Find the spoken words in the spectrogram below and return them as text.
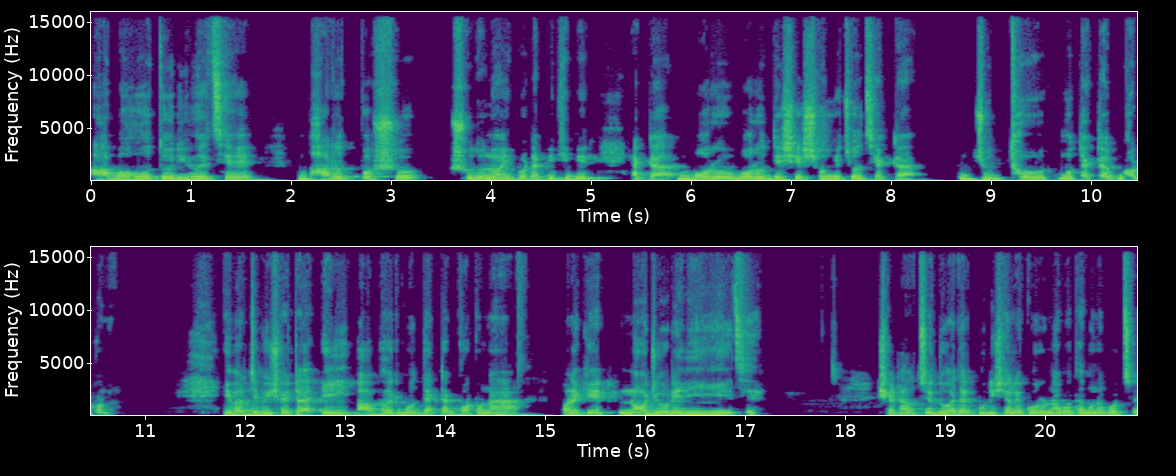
আবহ তৈরি হয়েছে। ভারতবর্ষ শুধু নয়, গোটা পৃথিবীর একটা বড় বড় দেশের সঙ্গে চলছে একটা যুদ্ধর মতো একটা ঘটনা। এবার যে বিষয়টা, এই আবহের মধ্যে একটা ঘটনা অনেকের নজর এড়িয়ে গিয়েছে। সেটা হচ্ছে দু কুড়ি সালে করোনা কথা মনে পড়ছে?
